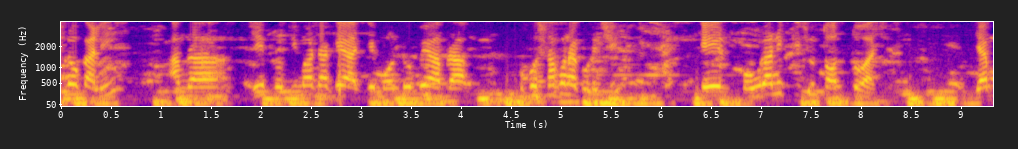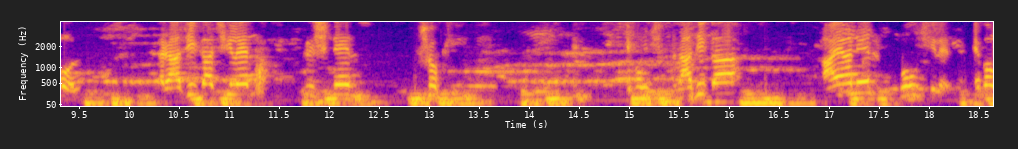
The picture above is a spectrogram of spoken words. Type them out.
কৃষ্ণকালী, আমরা যে প্রতিমাটাকে আজকে মণ্ডপে আমরা উপস্থাপনা করেছি, এর পৌরাণিক কিছু তত্ত্ব আছে। যেমন, রাধিকা ছিলেন কৃষ্ণের সখী এবং রাধিকা আয়ানের বউ ছিলেন এবং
